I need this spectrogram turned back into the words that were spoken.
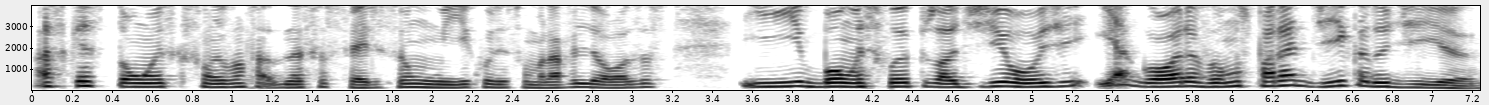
As questões que são levantadas nessa série são ícones, são maravilhosas. E, bom, esse foi o episódio de hoje. E agora vamos para a dica do dia.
